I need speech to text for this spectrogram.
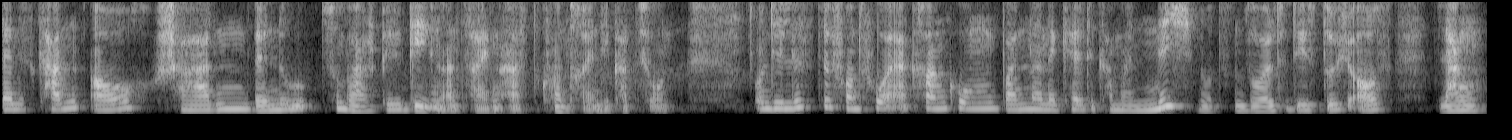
Denn es kann auch schaden, wenn du zum Beispiel Gegenanzeigen hast, Kontraindikation. Und die Liste von Vorerkrankungen, wann man eine Kältekammer nicht nutzen sollte, die ist durchaus lang.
